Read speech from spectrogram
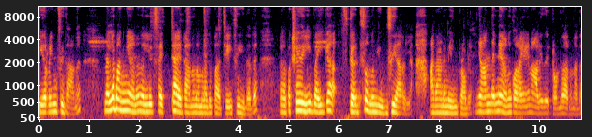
ഇയർ റിങ്സ് ഇതാണ്. നല്ല ഭംഗിയാണ് നല്ലൊരു സെറ്റായിട്ടാണ് നമ്മളത് പർച്ചേസ് ചെയ്തത്. പക്ഷേ ഈ വൈക സ്റ്റഡ്സ് ഒന്നും യൂസ് ചെയ്യാറില്ല. അതാണ് മെയിൻ പ്രോബ്ലം ഞാൻ തന്നെയാണ് കുറേ നാൾ ഇത് ഇട്ടുകൊണ്ട് നടന്നത്.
